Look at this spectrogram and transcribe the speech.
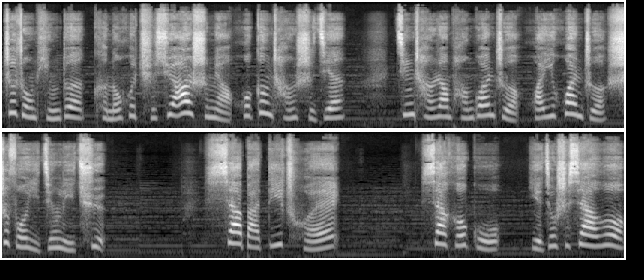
这种停顿可能会持续二十秒或更长时间，经常让旁观者怀疑患者是否已经离去。下巴低垂，下颌骨也就是下颚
